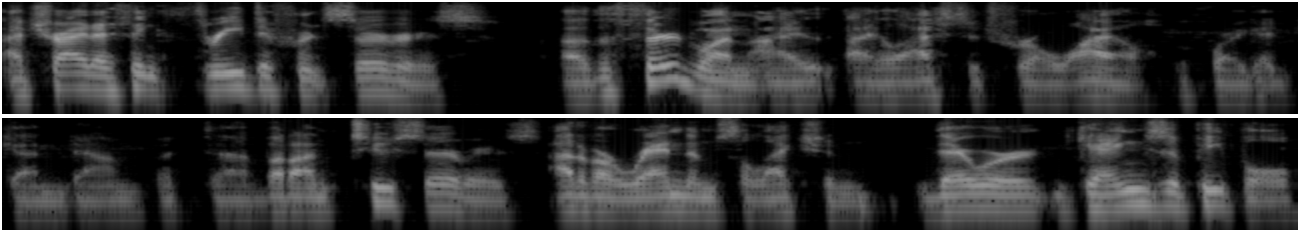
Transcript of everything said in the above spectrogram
I tried, I think, three different servers. Uh, the third one, I, I lasted for a while before I got gunned down, but uh, but on two servers, out of a random selection, there were gangs of people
